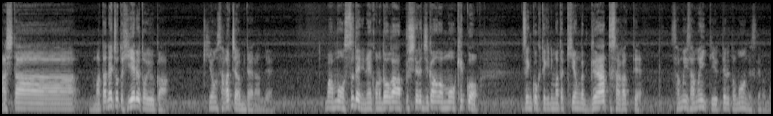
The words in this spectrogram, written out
明日またねちょっと冷えるというか気温下がっちゃうみたいなんで。まあもうすでにねこの動画アップしてる時間はもう結構全国的にまた気温がぐーっと下がって寒い寒いって言ってると思うんですけども。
